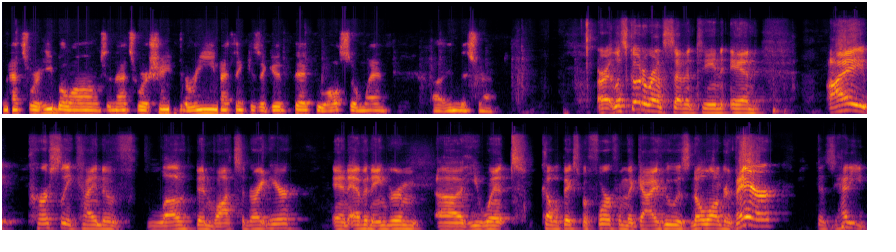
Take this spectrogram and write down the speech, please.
and that's where he belongs, and that's where Shane Vereen I think is a good pick, who also went uh, in this round. All right, let's go to round 17. And I personally kind of loved Ben Watson right here. And Evan Engram, uh, he went a couple picks before from the guy who is no longer there. Because how do you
